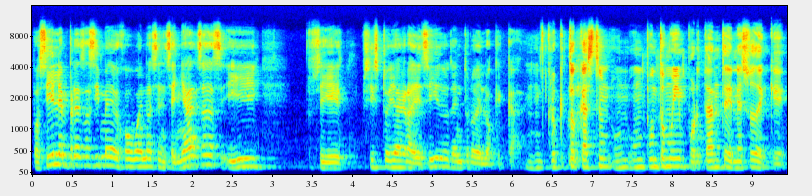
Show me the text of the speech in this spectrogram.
pues sí, la empresa sí me dejó buenas enseñanzas y pues, sí, sí estoy agradecido dentro de lo que cabe. Creo que tocaste un, un, un punto muy importante en eso de que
